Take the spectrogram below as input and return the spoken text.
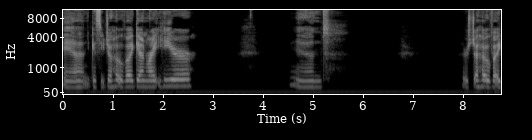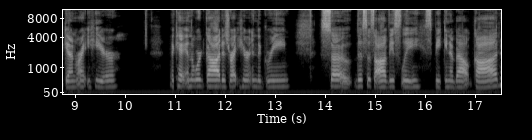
And you can see Jehovah again right here. And there's Jehovah again right here. Okay, and the word God is right here in the green. So this is obviously speaking about God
